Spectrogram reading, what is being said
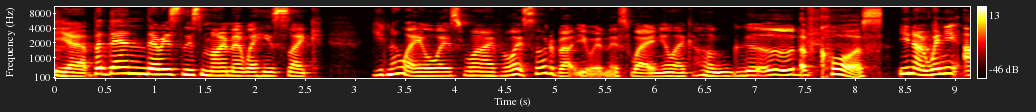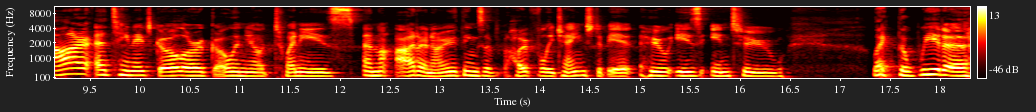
Yeah. But then there is this moment where he's like, You know, I always, well, I've always thought about you in this way, and you're like, oh, good. Of course. You know, when you are a teenage girl or a girl in your 20s, and I don't know, things have hopefully changed a bit, who is into like the weirder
